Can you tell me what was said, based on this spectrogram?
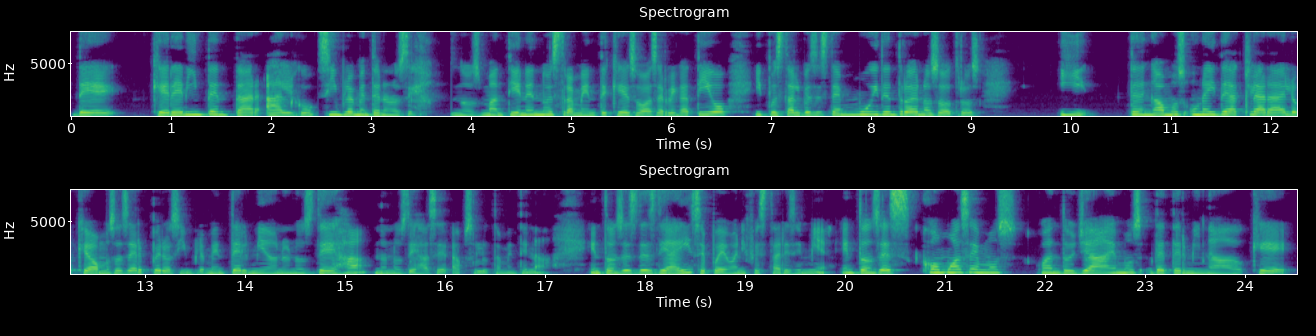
de querer intentar algo, simplemente no nos deja nos mantiene en nuestra mente que eso va a ser negativo y pues tal vez esté muy dentro de nosotros y tengamos una idea clara de lo que vamos a hacer, pero simplemente el miedo no nos deja, no nos deja hacer absolutamente nada. Entonces desde ahí se puede manifestar ese miedo. Entonces, ¿cómo hacemos cuando ya hemos determinado que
